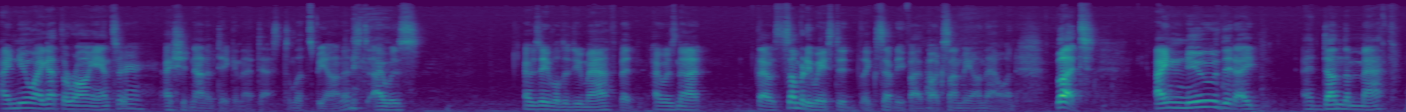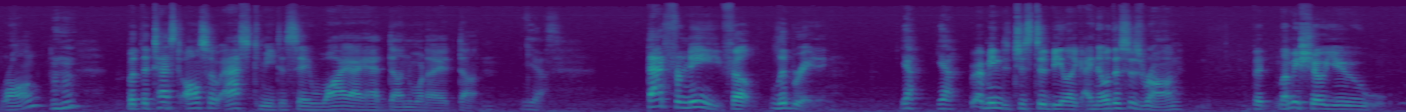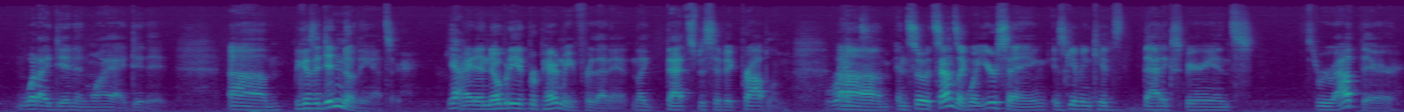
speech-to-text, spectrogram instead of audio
I knew I got the wrong answer. I should not have taken that test. Let's be honest. I was I was able to do math, but I was not. That was somebody wasted like seventy five bucks on me on that one. But I knew that I had done the math wrong. Mm-hmm. But the test also asked me to say why I had done what I had done. Yes. That for me felt liberating. Yeah. Yeah. I mean, just to be like, I know this is wrong, but let me show you what I did and why I did it. Um, because I didn't know the answer. Yeah. Right. And nobody had prepared me for that, like that specific problem. Right. Um, and so it sounds like what you're saying is giving kids that experience throughout their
